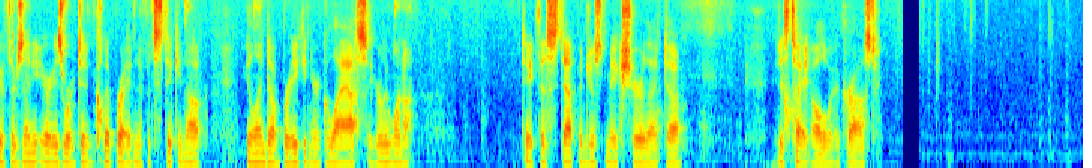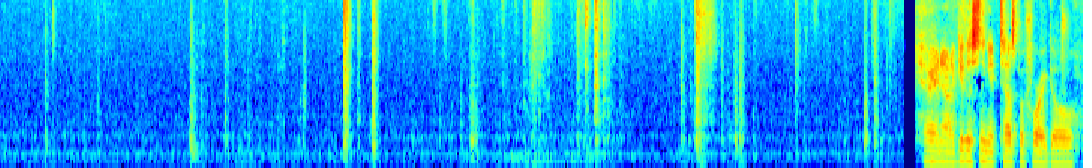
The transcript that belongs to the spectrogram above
If there's any areas where it didn't clip right and if it's sticking up, you'll end up breaking your glass. So you really want to take this step and just make sure that uh, it is tight all the way across. All right, now to give this thing a test before I go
